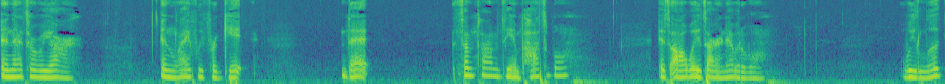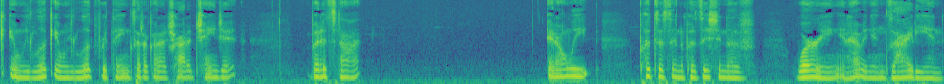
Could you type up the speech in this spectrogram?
And that's where we are. In life, we forget that sometimes the impossible is always our inevitable. We look and we look and we look for things that are going to try to change it, but it's not. It only puts us in a position of worrying and having anxiety and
